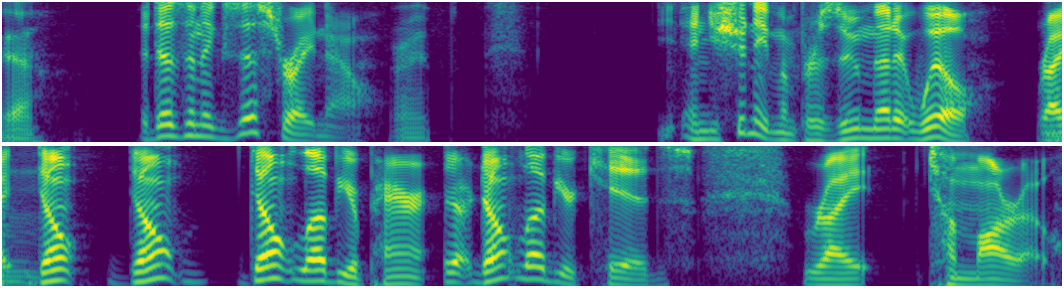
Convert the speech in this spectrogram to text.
Yeah. It doesn't exist right now. Right. And you shouldn't even presume that it will, right? Mm. Don't don't don't love your parent don't love your kids, right? Tomorrow.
